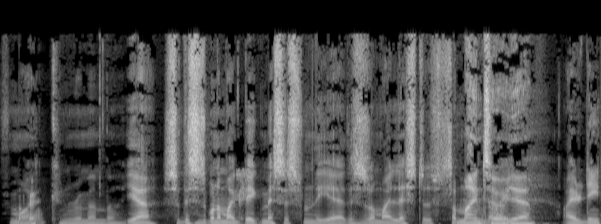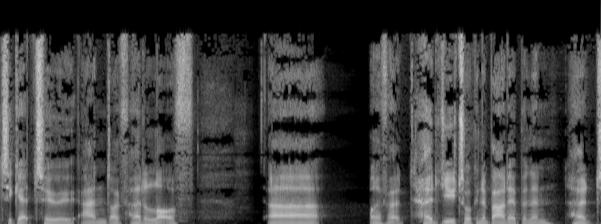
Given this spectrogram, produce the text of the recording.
from what I can remember. Yeah. So this is one of my big misses from the year. This is on my list of something Mine that too. I, Yeah. I need to get to, and I've heard a lot of. Uh, well, I've heard, heard you talking about it, but then heard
